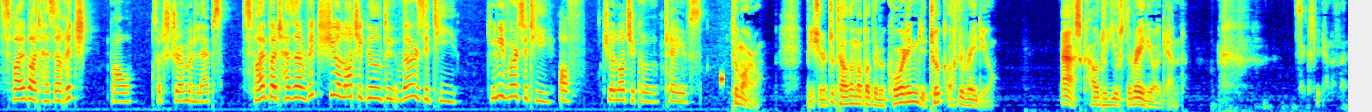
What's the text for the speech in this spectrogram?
Svalbard has a rich. Wow, such German labs. Svalbard has a rich geological diversity. University of geological caves. Tomorrow, be sure to tell them about the recording you took of the radio. Ask how to use the radio again. it's actually kind of funny.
